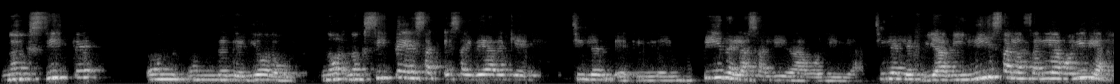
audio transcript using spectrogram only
no existe un, deterioro, no, no, existe esa, esa idea de que Chile eh, le impide la salida a Bolivia, Chile le viabiliza la salida a Bolivia,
